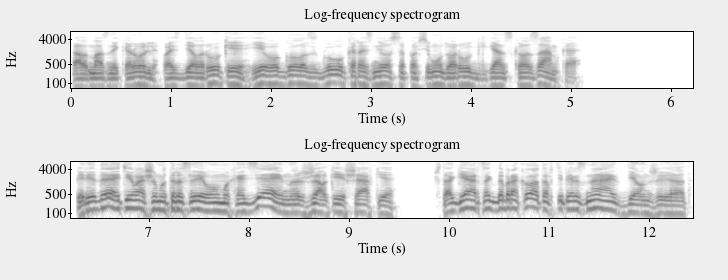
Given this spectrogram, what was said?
Алмазный король воздел руки, и его голос гулко разнесся по всему двору гигантского замка. «Передайте вашему трусливому хозяину, жалкие шавки, что герцог Доброкотов теперь знает, где он живет.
